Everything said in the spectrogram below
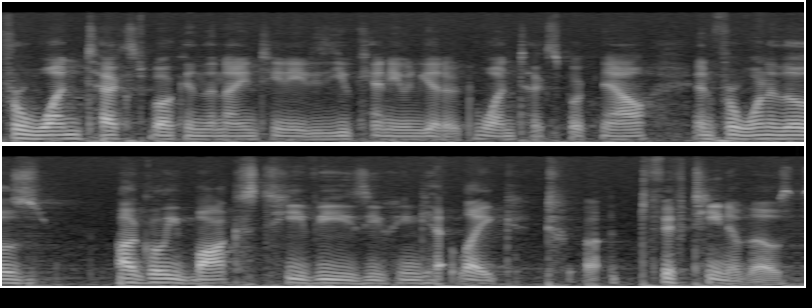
for one textbook in the 1980s, you can't even get it one textbook now, and for one of those ugly box TVs, you can get like t- uh, 15 of those.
